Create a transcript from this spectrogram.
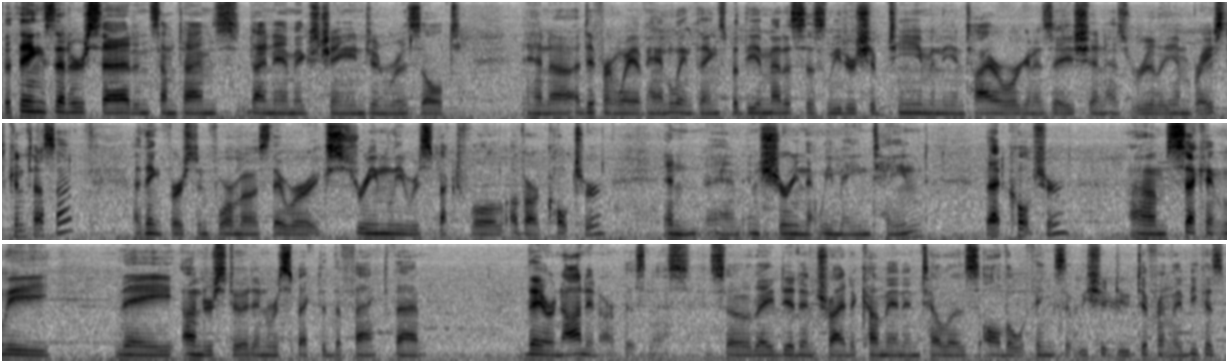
the things that are said, and sometimes dynamics change and result and uh, a different way of handling things. But the Amedisys leadership team and the entire organization has really embraced Contessa. I think first and foremost, they were extremely respectful of our culture and, and ensuring that we maintained that culture. Um, secondly, they understood and respected the fact that they are not in our business. So they didn't try to come in and tell us all the things that we should do differently because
